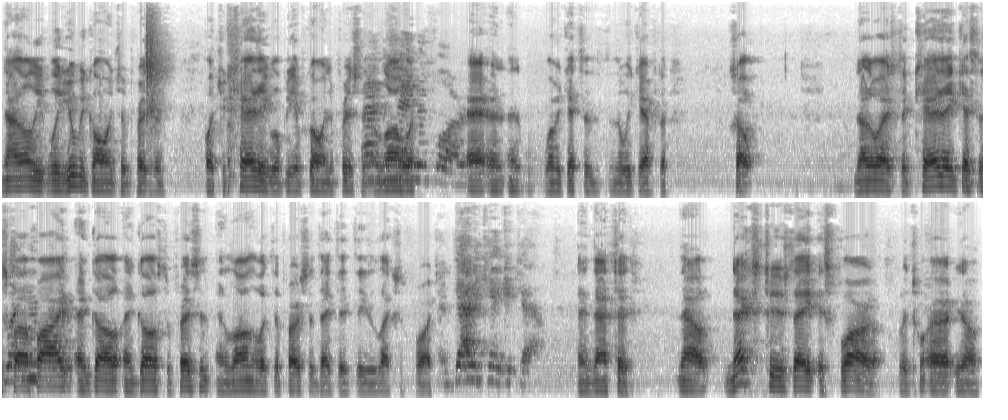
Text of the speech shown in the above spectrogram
not only will you be going to prison, but your candidate will be going to prison And along with and, and, when we get to the, the week after. So, in other words, the candidate gets disqualified and go and goes to prison, and along with the person that did the election fraud, And Daddy can't get out. and that's it. Now, next Tuesday is Florida, which uh, you know,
